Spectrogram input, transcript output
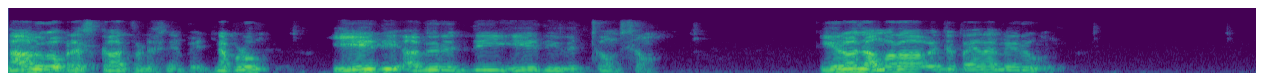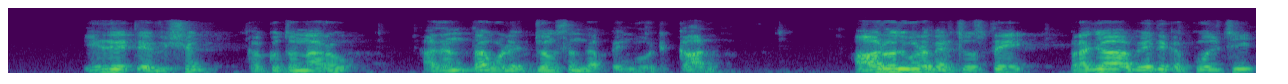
నాలుగో ప్రెస్ కాన్ఫరెన్స్ నేను పెట్టినప్పుడు ఏది అభివృద్ధి ఏది విధ్వంసం? ఈరోజు అమరావతి పైన మీరు ఏదైతే విషయం కక్కుతున్నారో అదంతా కూడా విధ్వంసం తప్ప ఇంకోటి కాదు. ఆ రోజు కూడా మీరు చూస్తే ప్రజా వేదిక కూల్చి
